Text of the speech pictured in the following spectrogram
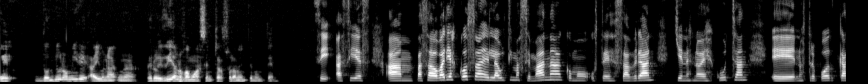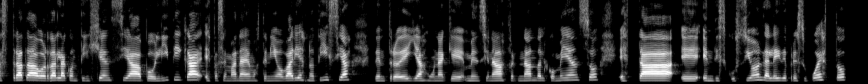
eh, donde uno mire hay una, una, pero hoy día nos vamos a centrar solamente en un tema. Sí, así es. Han pasado varias cosas en la última semana, como ustedes sabrán, quienes nos escuchan. Eh, nuestro podcast trata de abordar la contingencia política. Esta semana hemos tenido varias noticias, dentro de ellas una que mencionaba Fernando al comienzo. Está eh, en discusión la ley de presupuesto.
